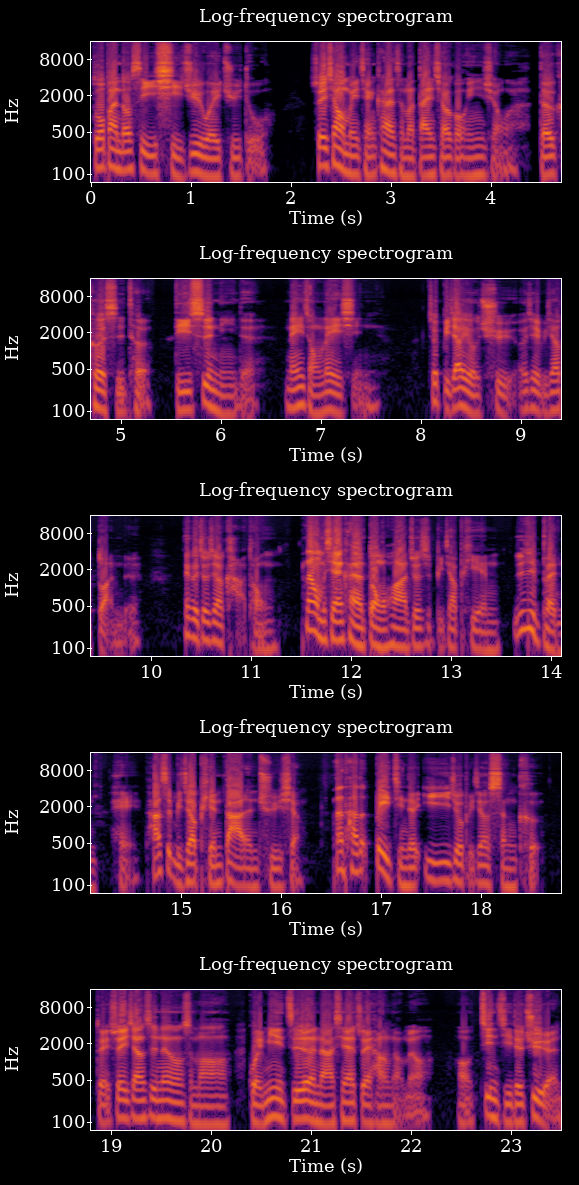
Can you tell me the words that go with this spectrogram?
多半都是以喜剧为居多。所以像我们以前看什么《胆小狗英雄》啊、德克斯特、迪士尼的那一种类型，就比较有趣，而且比较短的，那个就叫卡通。那我们现在看的动画就是比较偏日本，嘿，它是比较偏大人趋向，那它的背景的意义就比较深刻，对，所以像是那种什么《鬼灭之刃》啊，现在最夯的有没有？哦，《进击的巨人》，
